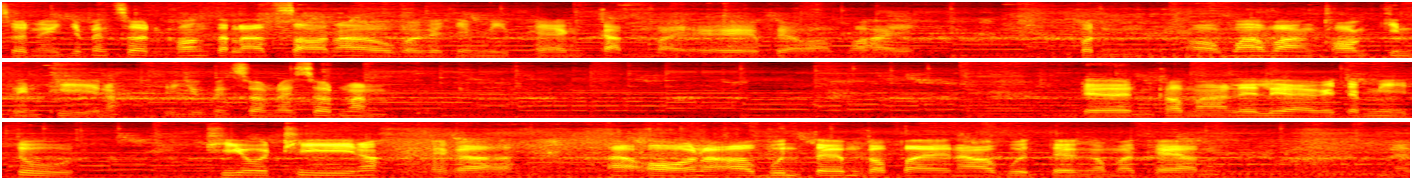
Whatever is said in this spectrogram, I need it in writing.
ส่วนนี้จะเป็นส่วนของตลาดสอนเอาไปก็จะมีแผงกันไว้เออเพื่อว่าบ่ให คนออกมาวางของกินพื้นที่เนาะจะอยู่เป็นโซนไรโซนมัน เดินเข้ามาเรื่อยๆ ก็จะมีตู้ TOT เนาะแล้วก็เอาออกนะเอาบุญเติมเข้าไปนะเอาบุญเติมเข้ามาแทนนะ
